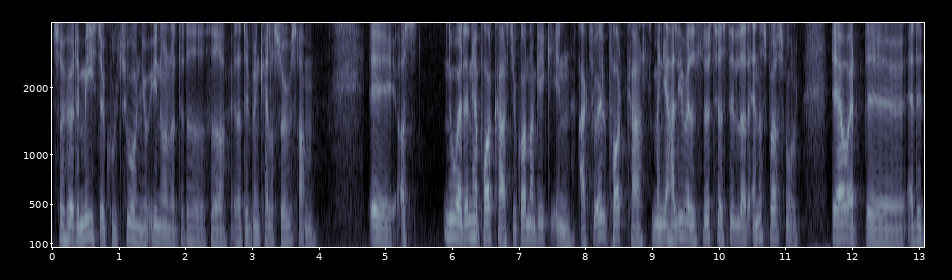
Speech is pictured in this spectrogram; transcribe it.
så hører det meste af kulturen jo ind under det, der hedder, eller det, man kalder servicerammen. Øh, og nu er den her podcast jo godt nok ikke en aktuel podcast, men jeg har alligevel lyst til at stille dig et andet spørgsmål. Det er jo, at øh, er det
